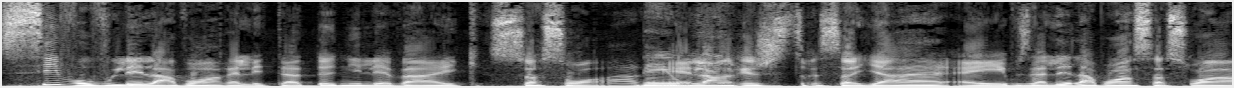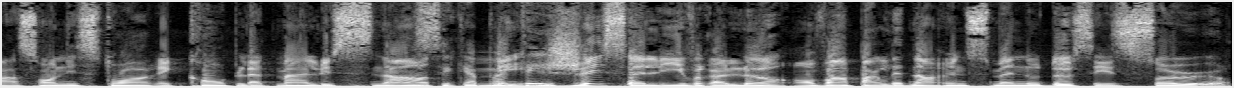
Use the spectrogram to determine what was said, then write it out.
Si vous voulez la voir, elle est à Denis Lévesque ce soir. Ben elle oui. a enregistré ça hier et vous allez la voir ce soir. Son histoire est complètement hallucinante. C'est capoté. Mais j'ai ce livre-là. On va en parler dans une semaine ou deux, c'est sûr.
